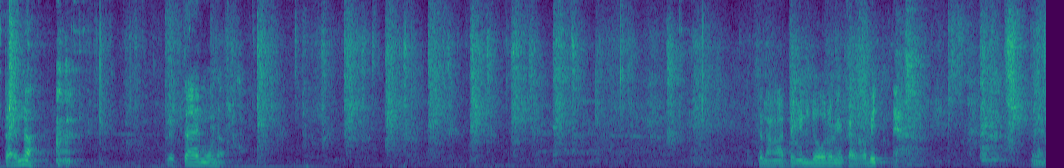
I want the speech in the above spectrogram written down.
Time na. Break time muna. Ito ang ating inodoro ng kakabit. Ayan.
